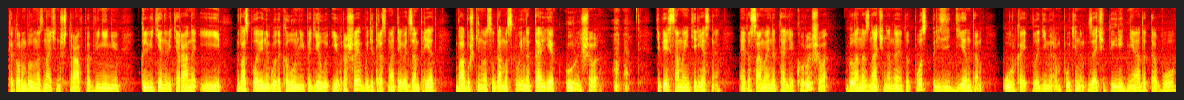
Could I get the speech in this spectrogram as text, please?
которым был назначен штраф по обвинению в клевете на ветерана и два с половиной года колонии по делу Ивраше будет рассматривать зампред бабушкиного суда Москвы Наталья Курышева. Теперь самое интересное. Эта самая Наталья Курышева была назначена на этот пост президентом Уркой Владимиром Путиным за четыре дня до того,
